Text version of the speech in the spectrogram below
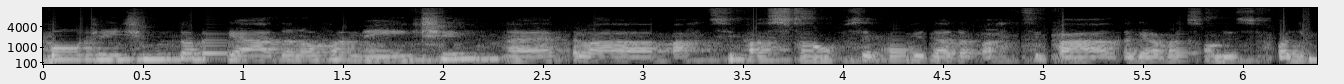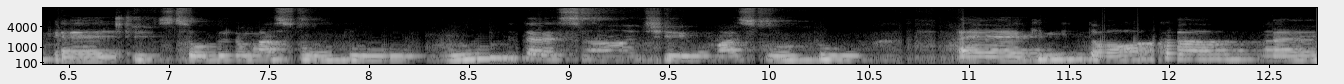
Bom, gente, muito obrigada novamente né, pela participação, por ser convidada a participar da gravação desse podcast sobre um assunto muito interessante, um assunto é, que me toca né,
